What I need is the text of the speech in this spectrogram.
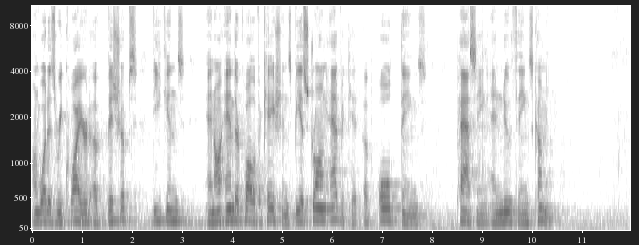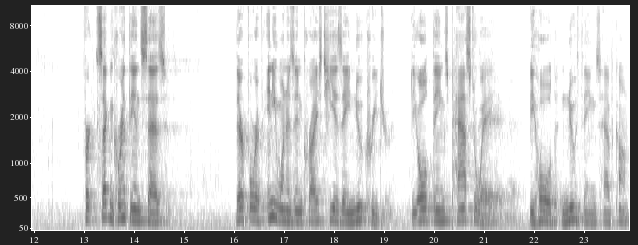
on what is required of bishops, deacons, and, and their qualifications be a strong advocate of old things passing and new things coming? For 2 Corinthians says, Therefore, if anyone is in Christ, he is a new creature. the old things passed away. Behold, new things have come.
